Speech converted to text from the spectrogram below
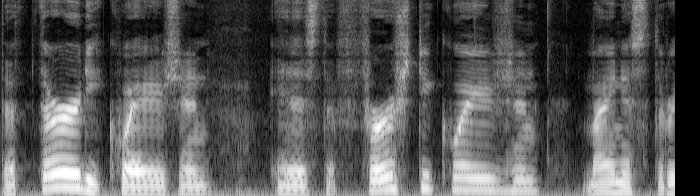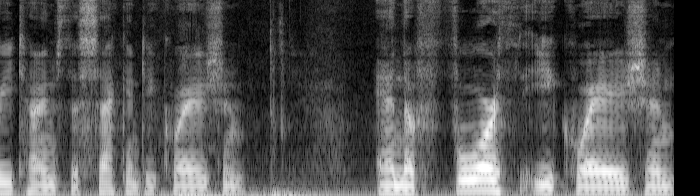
the third equation is the first equation minus 3 times the second equation. And the fourth equation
